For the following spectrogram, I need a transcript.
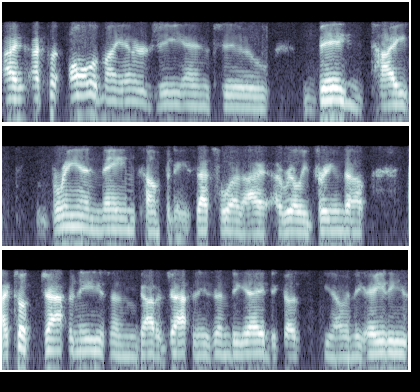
I, I put all of my energy into big type brand name companies. That's what I, I really dreamed of. I took Japanese and got a Japanese MBA because you know in the 80s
